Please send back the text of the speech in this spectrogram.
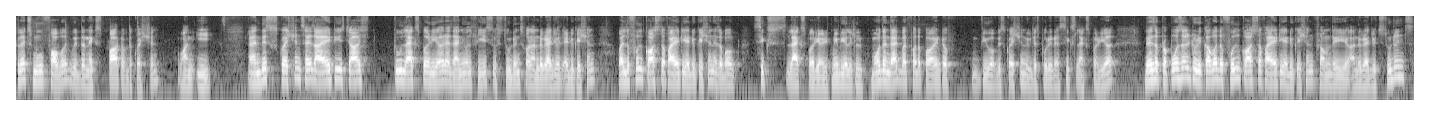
So, let us move forward with the next part of the question 1e and this question says IIT is charged 2 lakhs per year as annual fees to students for undergraduate education while the full cost of IIT education is about 6 lakhs per year. It may be a little more than that, but for the point of view of this question, we just put it as 6 lakhs per year. There is a proposal to recover the full cost of IIT education from the undergraduate students.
